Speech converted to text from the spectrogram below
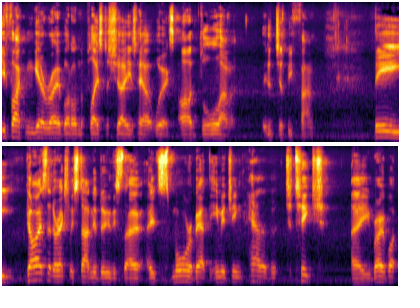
if I can get a robot on the place to show you how it works, I'd love it. It'd just be fun. The guys that are actually starting to do this though, it's more about the imaging. How to teach a robot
